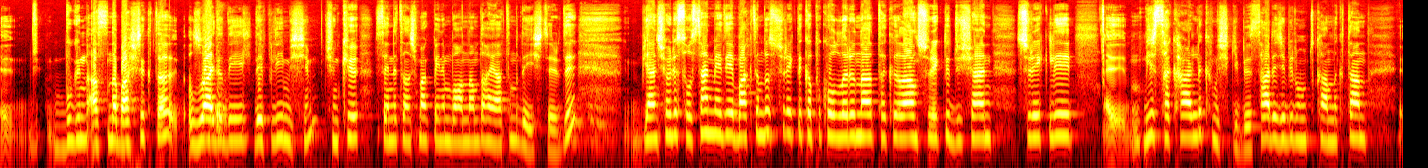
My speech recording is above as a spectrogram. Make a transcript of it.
e, bugün aslında başlıkta uzayda değil depliymişim. Çünkü seninle tanışmak benim bu anlamda hayatımı değiştirdi. Yani şöyle sosyal medyaya baktığımda sürekli kapı kollarına takılan, sürekli düşen, sürekli e, bir sakarlıkmış gibi, sadece bir unutkanlıktan e,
